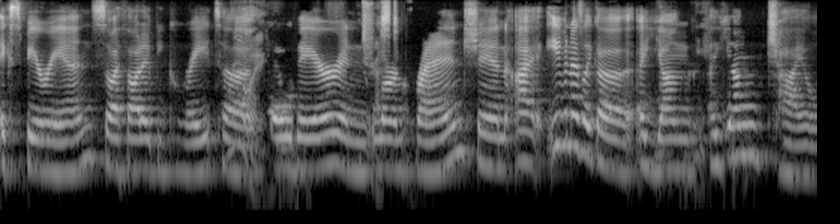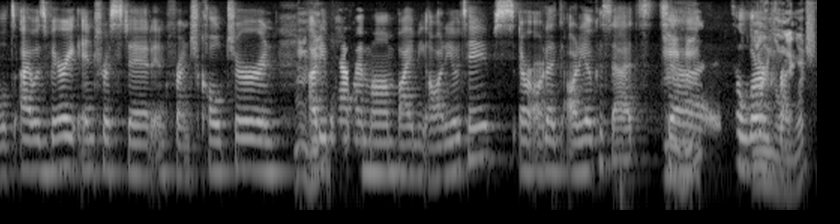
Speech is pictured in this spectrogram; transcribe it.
experience. So I thought it'd be great to really? go there and learn French. And I even as like a, a young a young child, I was very interested in French culture and mm-hmm. I'd even have my mom buy me audio tapes or like audio cassettes to mm-hmm. to learn, learn the language.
